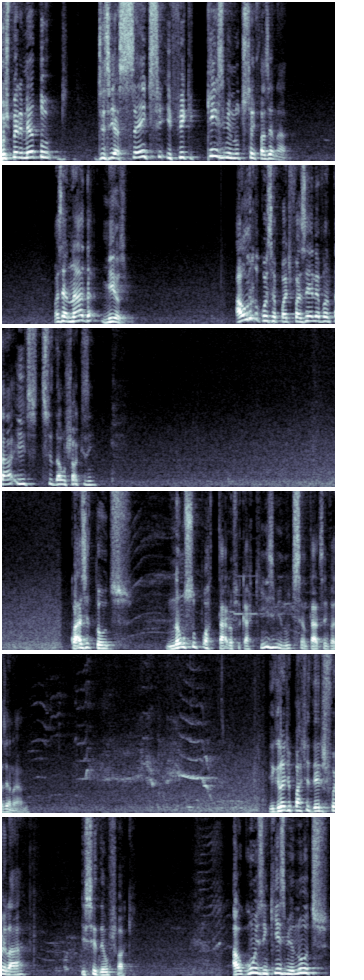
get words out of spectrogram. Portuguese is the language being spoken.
O experimento dizia: sente-se e fique 15 minutos sem fazer nada. Mas é nada mesmo. A única coisa que você pode fazer é levantar e se dar um choquezinho. Quase todos não suportaram ficar 15 minutos sentados sem fazer nada. E grande parte deles foi lá e se deu um choque. Alguns em 15 minutos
